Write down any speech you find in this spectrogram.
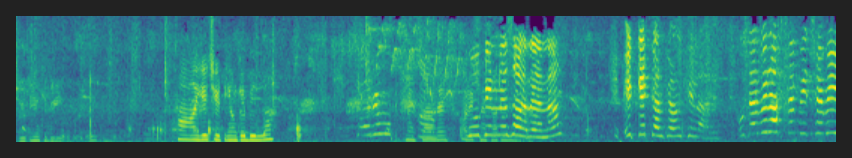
चीटियों के बिल लग रहे थे हाँ ये चीटियों के बिल है। इतने सारे और इतने सारे। सारे ना। एक एक करके हम खिला रहे हैं। उधर भी रास्ते पीछे भी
